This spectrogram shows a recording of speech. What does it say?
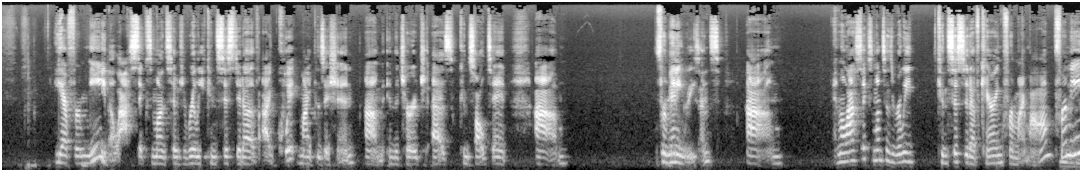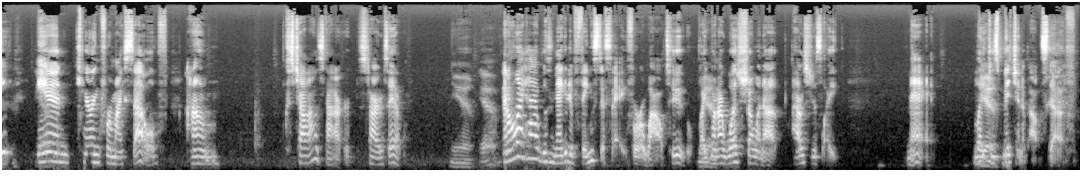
yeah, for me, the last six months has really consisted of I quit my position um, in the church as consultant um, for many reasons. Um, and the last six months has really consisted of caring for my mom for me and caring for myself. Um, because child, I was tired, I was tired as hell. Yeah. Yeah. And all I had was negative things to say for a while too. Like Yeah. when I was showing up, I was just like mad, like Yeah. just bitching about stuff.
